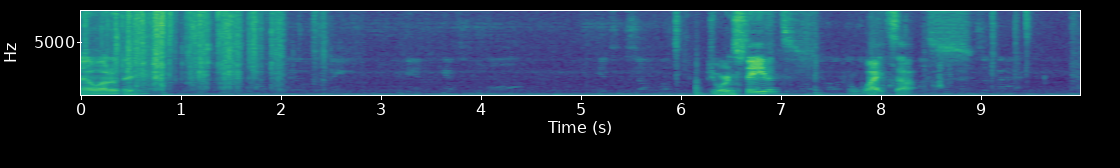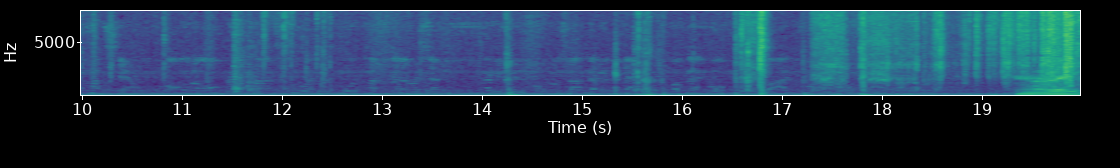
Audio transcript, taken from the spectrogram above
No auto there. Jordan Stephens, White Sox. Ay.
